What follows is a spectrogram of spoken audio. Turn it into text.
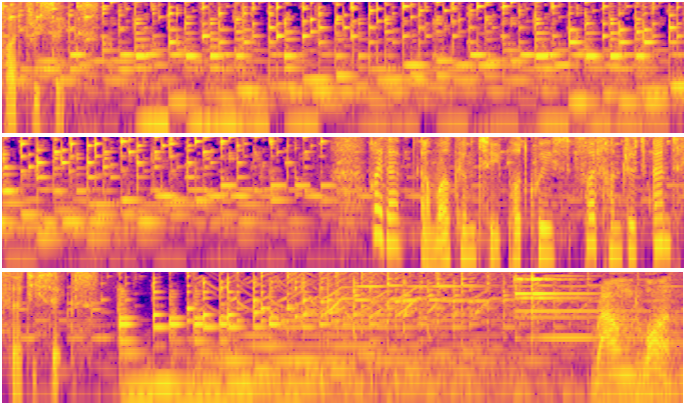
536. Hi there, and welcome to Podquiz 536. Round 1.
